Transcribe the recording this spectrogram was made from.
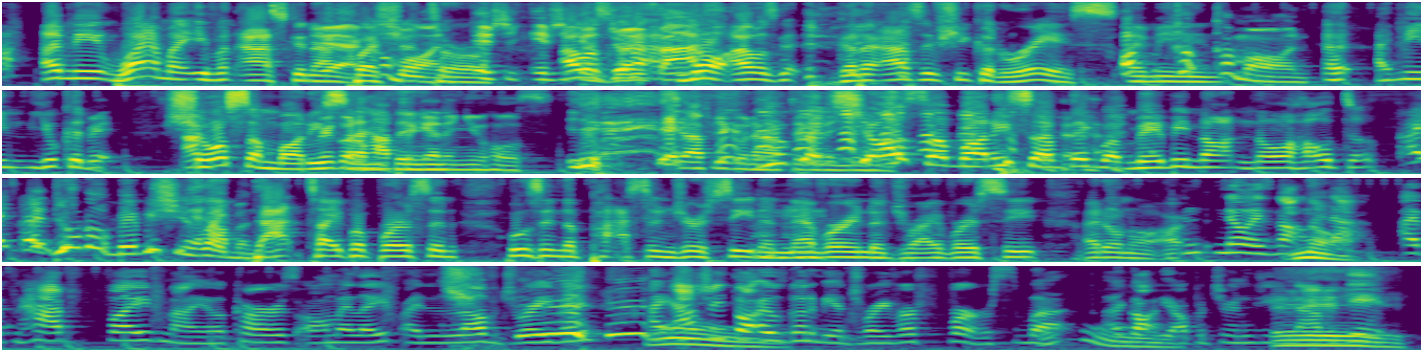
I- I mean, why am I even asking that Yeah, question to her? If she- if she I was gonna, fast. no, I was gonna, ask if she could race. I mean, come- on. Uh, I mean, you could show I'm- somebody We're gonna something. have to get a new host. Yeah, you have to get could a new show somebody something, but maybe not know how to. I don't know. Maybe she's It like happens. that type of person who's in the passenger seat Mm-hmm. and never in the driver's seat. I don't know. Are- No, it's not No. like that. I've had five manual cars all my life. I love driving. I actually thought I was going to be a driver first, but I got the opportunity to Hey, navigate.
